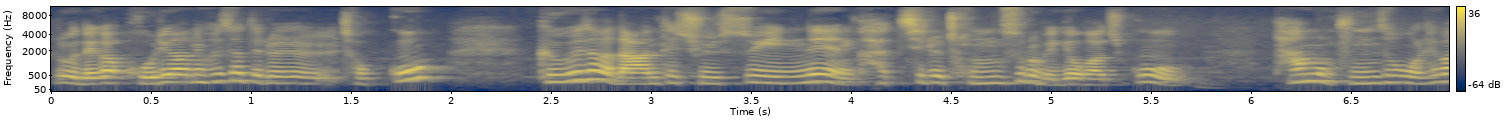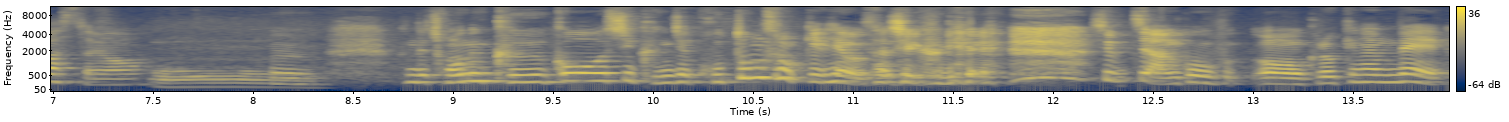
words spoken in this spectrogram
그리고 내가 고려하는 회사들을 적고 그 회사가 나한테 줄 수 있는 가치를 점수로 매겨가지고 다 한번 분석을 해봤어요. 오. 네. 근데 저는 그것이 굉장히 고통스럽긴 해요. 사실 그게 쉽지 않고 어, 그렇긴 한데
